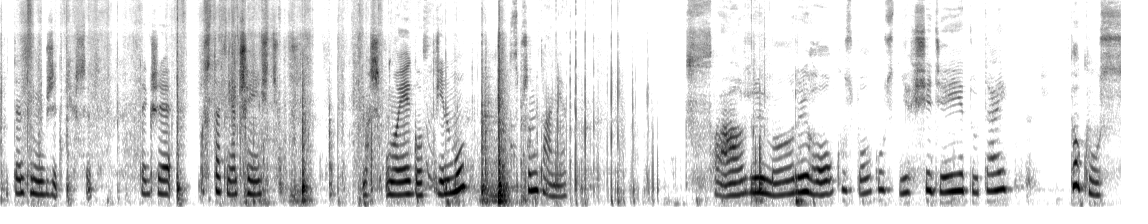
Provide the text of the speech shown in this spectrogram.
bo ten to mi brzydki wszedł. Także ostatnia część mojego filmu sprzątanie. Czary, mary, hokus, pokus, niech się dzieje tutaj pokus.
